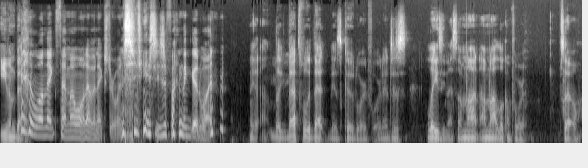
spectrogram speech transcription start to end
even better. well, next time I won't have an extra one. She, she should find the good one. Yeah, like that's what that is code word for. That just laziness. I'm not. I'm not looking for it. So,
